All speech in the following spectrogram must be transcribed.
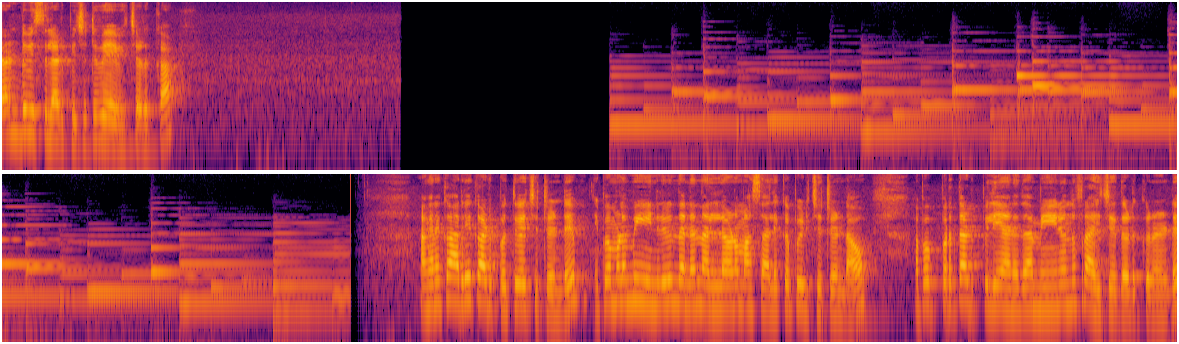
രണ്ട് വിസിൽ അടുപ്പിച്ചിട്ട് വേവിച്ചെടുക്കാം കറിയൊക്കെ അടുപ്പത്ത് വെച്ചിട്ടുണ്ട്. ഇപ്പോൾ നമ്മൾ മീനിലും തന്നെ നല്ലോണം മസാലയൊക്കെ പിടിച്ചിട്ടുണ്ടാവും. അപ്പോൾ ഇപ്പുറത്തെ അടുപ്പിൽ ഞാനിത് ആ മീനൊന്ന് ഫ്രൈ ചെയ്തെടുക്കുന്നുണ്ട്.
